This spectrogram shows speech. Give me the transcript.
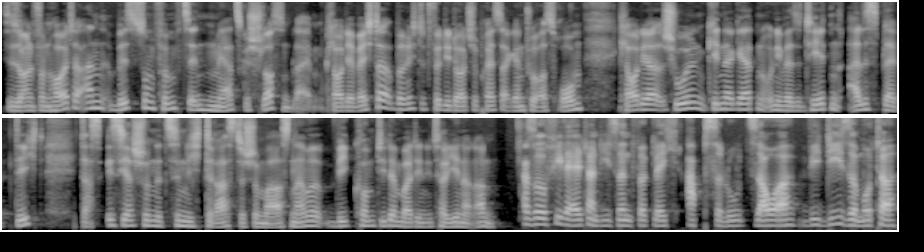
Sie sollen von heute an bis zum 15. März geschlossen bleiben. Claudia Wächter berichtet für die Deutsche Presseagentur aus Rom. Claudia, Schulen, Kindergärten, Universitäten, alles bleibt dicht. Das ist ja schon eine ziemlich drastische Maßnahme. Wie kommt die denn bei den Italienern an? Also viele Eltern, die sind wirklich absolut sauer, wie diese Mutter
